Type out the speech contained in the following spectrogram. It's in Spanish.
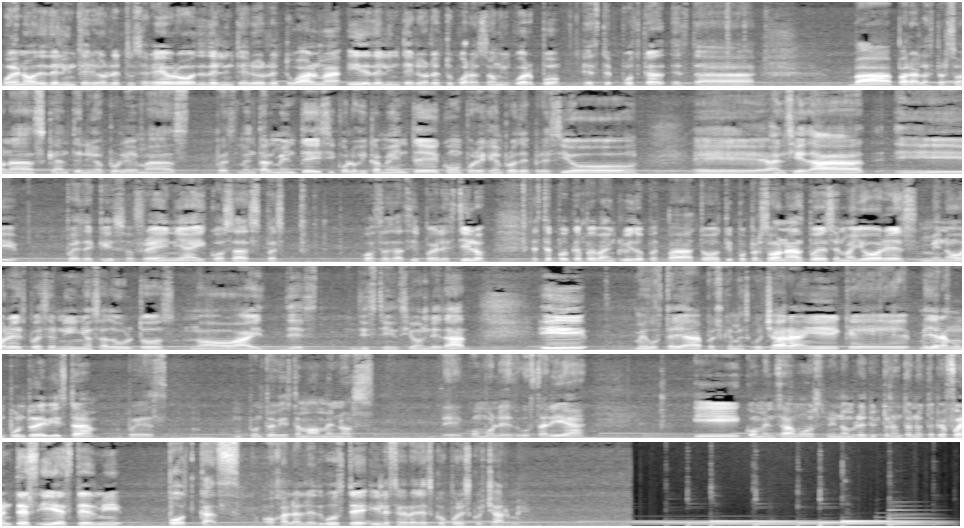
bueno desde el interior de tu cerebro, desde el interior de tu alma y desde el interior de tu corazón y cuerpo. Este podcast está va para las personas que han tenido problemas pues mentalmente y psicológicamente, como por ejemplo depresión, eh, ansiedad y pues esquizofrenia y cosas pues cosas así por el estilo. Este podcast pues va incluido pues para todo tipo de personas, puede ser mayores, menores, puede ser niños, adultos, no hay distinción de edad. Y me gustaría pues que me escucharan y que me dieran un punto de vista pues un punto de vista más o menos de cómo les gustaría. Y comenzamos. Mi nombre es Víctor Antonio Tapia Fuentes y este es mi podcast Ojalá les guste y les agradezco por escucharme.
